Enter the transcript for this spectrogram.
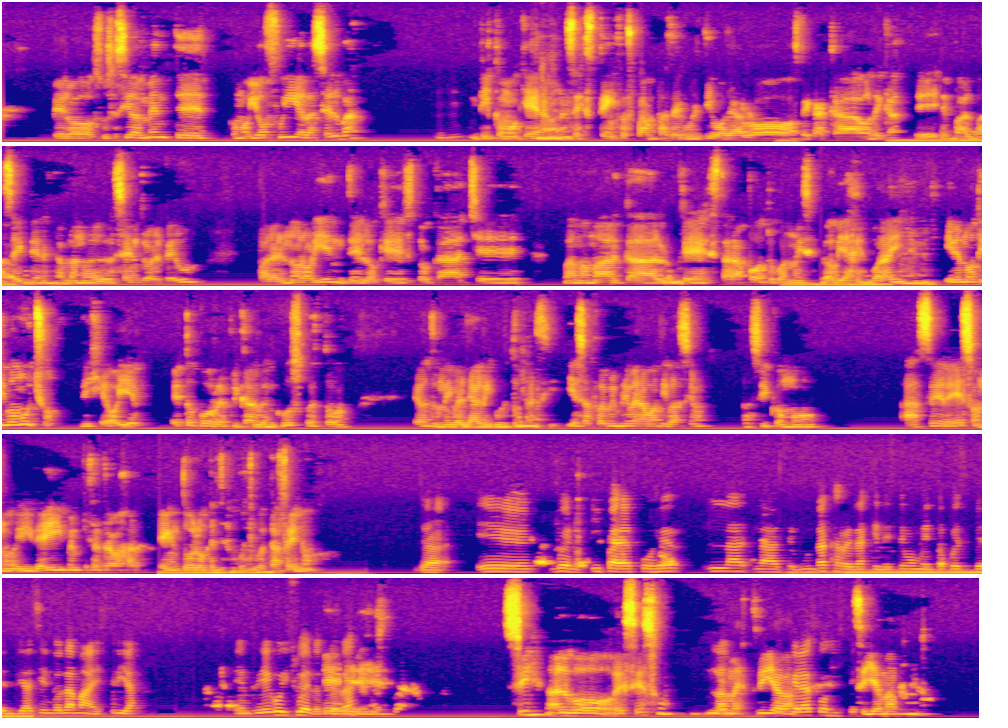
pero sucesivamente, como yo fui a la selva, Vi como que eran unas extensas pampas de cultivo de arroz, de cacao, de café, de palma aceitera, hablando del centro del Perú, para el nororiente, lo que es Tocache, Bamamarca, lo que es Tarapoto, cuando hice los viajes por ahí, y me motivó mucho. Dije, oye, esto puedo replicarlo en Cusco, esto es otro nivel de agricultura. Y esa fue mi primera motivación, así como hacer eso, ¿no? Y de ahí me empecé a trabajar en todo lo que es el cultivo de café, ¿no? Ya, eh, bueno, y para escoger la, la, segunda carrera, que en este momento pues vendría siendo la maestría en riego y suelos, ¿verdad? Eh, sí, algo es eso. La maestría qué la se llama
